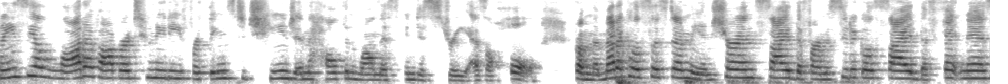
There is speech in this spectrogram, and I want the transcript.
and I see a lot of opportunity for things to change in the health and wellness industry as a whole from the medical system, the insurance side, the pharmaceutical side, the fitness,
